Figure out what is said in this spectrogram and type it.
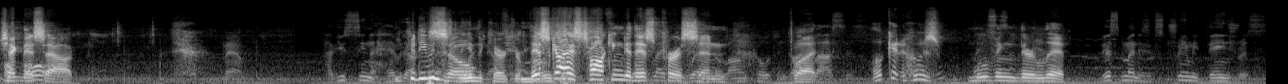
Check this Oh. out. Ma'am, have you seen a heavy You could even just name the character This Moses. guy's talking to this Looks like he's wearing person, a long coat and dark but look at who's moving their lip, This man is extremely dangerous.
